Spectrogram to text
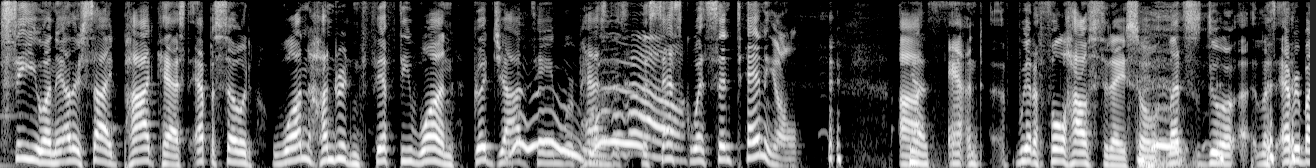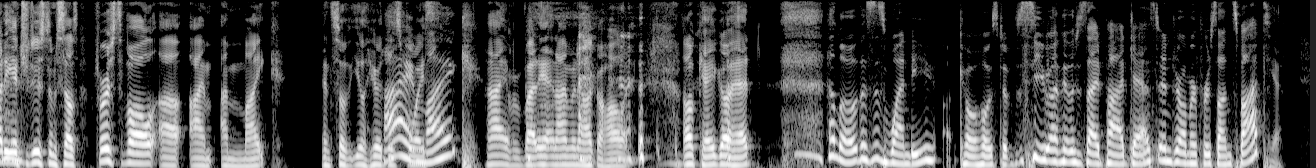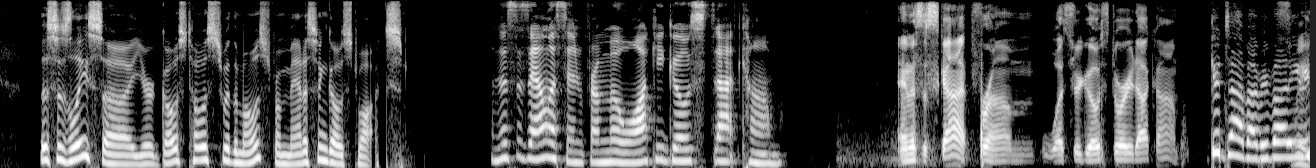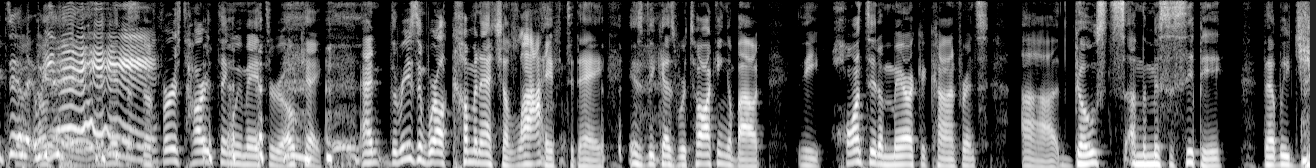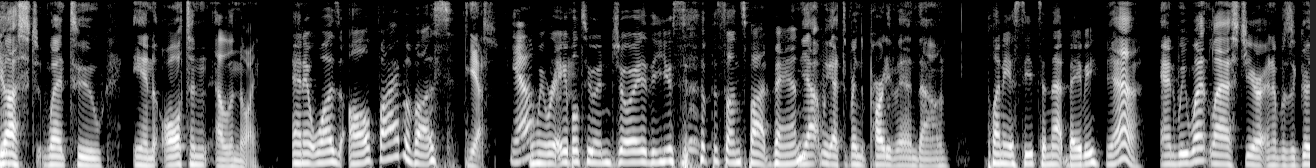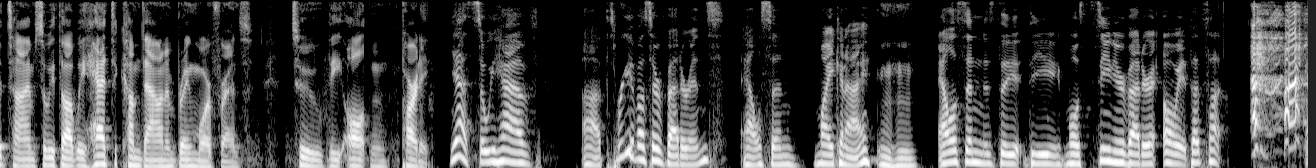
See you on the other side podcast episode 151. Good job, team. We're past the, the sesquicentennial. Uh, Yes. And uh, we had a full house today, so let's do a, let's everybody introduce themselves. First of all, uh, I'm I'm Mike, and so you'll hear this voice. Hi, voice. Mike. Hi, everybody, and I'm an alcoholic. okay, go ahead. Hello, this is Wendy, co-host of See You on the Other Side podcast and drummer for Sunspot. Yeah. This is Lisa, your ghost host with the most from Madison Ghost Walks. And this is Allison from MilwaukeeGhost.com. And this is Scott from what'syourghoststory.com. Good job, everybody. We Sweet. did it. We did it. Yay! The, the first hard thing we made through. Okay. And the reason we're all coming at you live today is because we're talking about the Haunted America Conference, uh, Ghosts on the Mississippi, that we just went to in Alton, Illinois. And it was all five of us, Yes. Yeah. and we were able to enjoy the use of the Sunspot van. Yeah, we got to bring the party van down. Plenty of seats in that baby. Yeah. And we went last year and it was a good time. So we thought we had to come down and bring more friends to the Alton party. Yes, so we have uh, three of us are veterans, Allison, Mike, and I. Mm-hmm. Allison is the, the most senior veteran. Oh, wait, that's not.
